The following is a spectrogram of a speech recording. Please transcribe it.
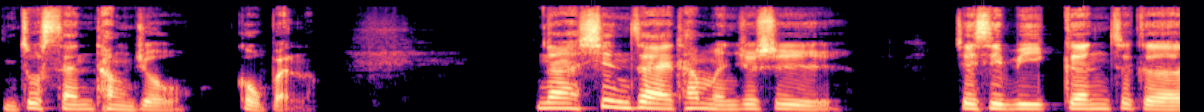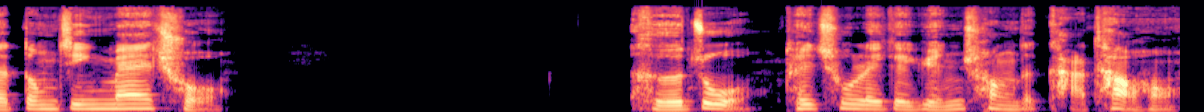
你坐三趟就够本了。那现在他们就是 JCB 跟这个东京 Metro 合作推出了一个原创的卡套哈。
